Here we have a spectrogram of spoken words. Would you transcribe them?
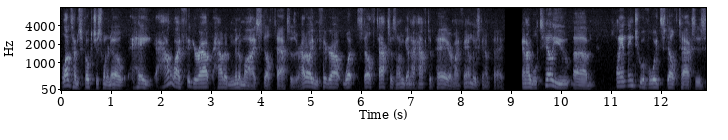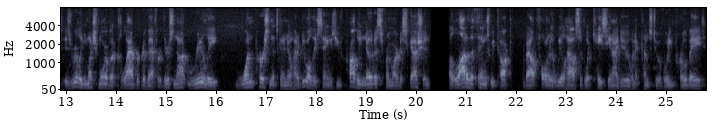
a lot of times folks just want to know, hey, how do I figure out how to minimize stealth taxes? Or how do I even figure out what stealth taxes I'm going to have to pay or my family's going to pay? And I will tell you, um, planning to avoid stealth taxes is really much more of a collaborative effort. There's not really one person that's going to know how to do all these things. You've probably noticed from our discussion a lot of the things we talked about fall under the wheelhouse of what Casey and I do when it comes to avoiding probate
